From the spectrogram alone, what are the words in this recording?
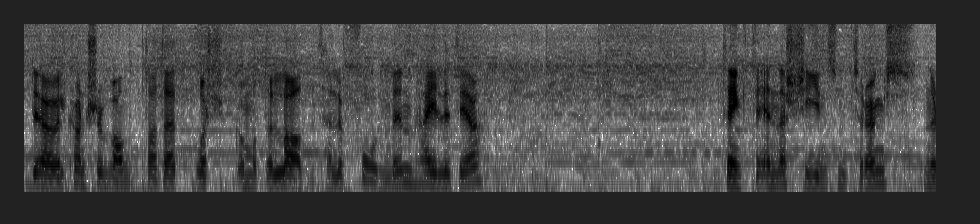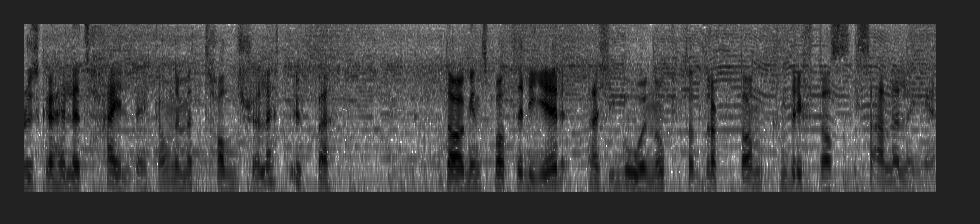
Du er vel kanskje vant til at det er et ork å måtte lade telefonen din hele tida? Tenk deg energien som trengs når du skal helle et heldekkende metallskjelett oppe. Dagens batterier er ikke gode nok til at draktene kan driftes særlig lenge.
